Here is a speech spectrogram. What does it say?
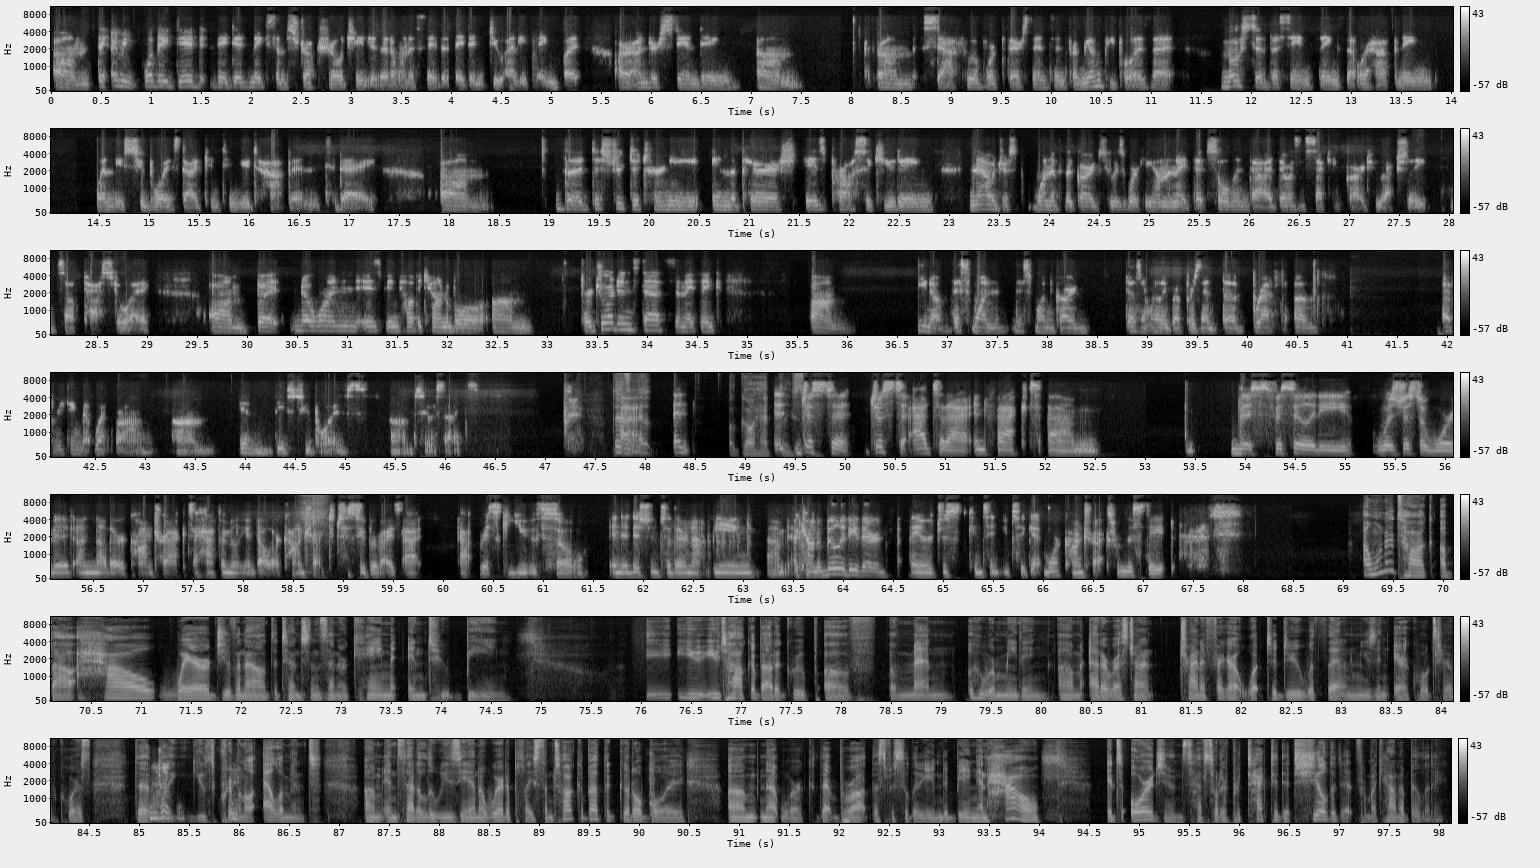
Um, they, I mean, well, they did. They did make some structural changes. I don't want to say that they didn't do anything, but our understanding um, from staff who have worked there since and from young people is that most of the same things that were happening when these two boys died continued to happen today. Um, the district attorney in the parish is prosecuting now just one of the guards who was working on the night that Solon died. There was a second guard who actually himself passed away. Um, but no one is being held accountable um, for Jordan's deaths, and I think, um, you know, this one this one guard doesn't really represent the breadth of everything that went wrong um, in these two boys' um, suicides. Uh, and go ahead, please. Just to just to add to that, in fact, um, this facility was just awarded another contract, a half a million dollar contract to supervise at at risk youth. So in addition to there not being um, accountability there, they are just continue to get more contracts from the state. I want to talk about how Ware Juvenile Detention Center came into being. You you talk about a group of, of men who were meeting um, at a restaurant trying to figure out what to do with the, I'm using air quotes here, of course, the, the youth criminal element um, inside of Louisiana, where to place them. Talk about the Good Old Boy um, network that brought this facility into being and how its origins have sort of protected it, shielded it from accountability.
